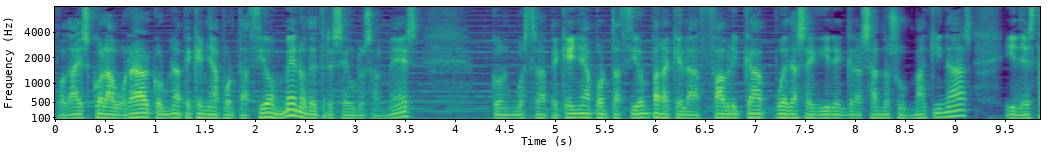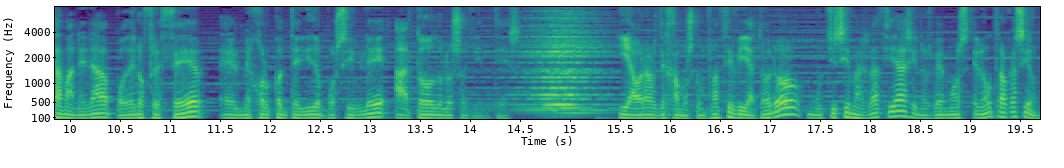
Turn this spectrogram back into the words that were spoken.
podáis colaborar con una pequeña aportación, menos de 3 euros al mes, con vuestra pequeña aportación para que la fábrica pueda seguir engrasando sus máquinas y de esta manera poder ofrecer el mejor contenido posible a todos los oyentes. Y ahora os dejamos con Francis Villatoro, muchísimas gracias y nos vemos en otra ocasión.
